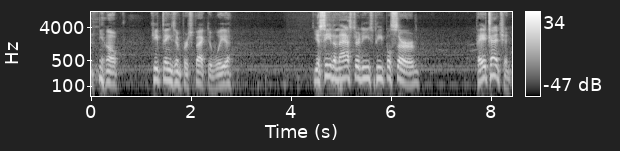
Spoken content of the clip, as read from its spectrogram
you know, keep things in perspective, will you? You see, the master these people serve, pay attention,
